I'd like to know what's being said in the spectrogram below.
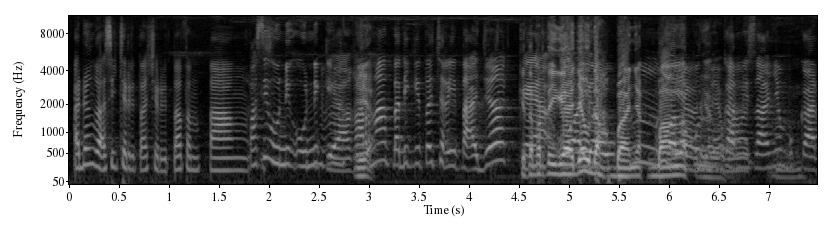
ada nggak sih cerita-cerita tentang pasti unik-unik ya karena tadi kita cerita aja Kita kayak, bertiga aja udah ya, banyak hmm, banget walaupun gitu. bukan misalnya bukan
